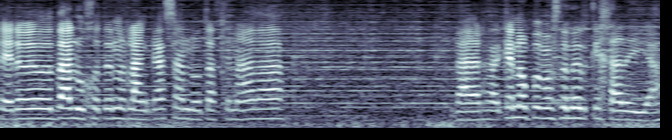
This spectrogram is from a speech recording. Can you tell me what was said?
pero da lujo tenerla en casa, no te hace nada. La verdad que no podemos tener queja de ella.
